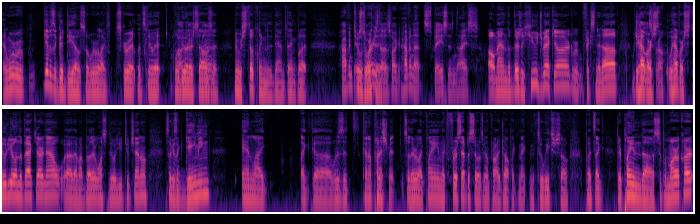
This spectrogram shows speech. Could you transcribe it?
And we were give us a good deal, so we were like, screw it, let's do it. We'll Fuck do it it, ourselves. yeah. And I mean, we're still cleaning the damn thing, but having two stories though, is fuck, having that space is nice. oh man, the, there's a huge backyard. We're fixing it up. I'm we have our bro. we have our studio in the backyard now uh, that my brother wants to do a YouTube channel. So it's like gaming and like like uh what is it kind of punishment. So they were like playing like first episode is gonna probably drop like ne- in two weeks or so. But it's like they're playing the Super Mario Kart.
